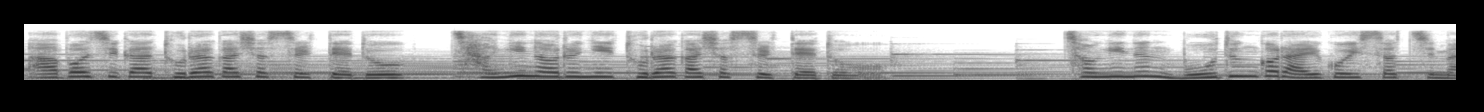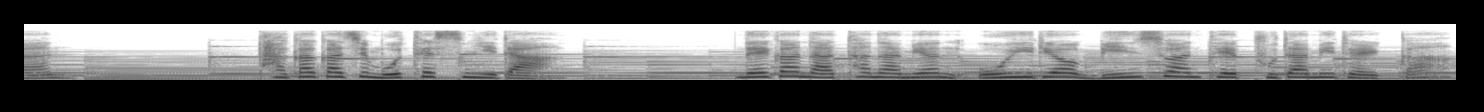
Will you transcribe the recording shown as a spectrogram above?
아버지가 돌아가셨을 때도 장인 어른이 돌아가셨을 때도 정희는 모든 걸 알고 있었지만 다가가지 못했습니다. 내가 나타나면 오히려 민수한테 부담이 될까?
